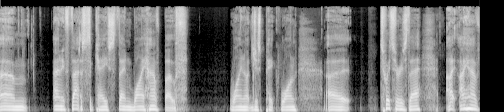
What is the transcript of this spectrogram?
Um, and if that's the case, then why have both? Why not just pick one? Uh, Twitter is there. I, I have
